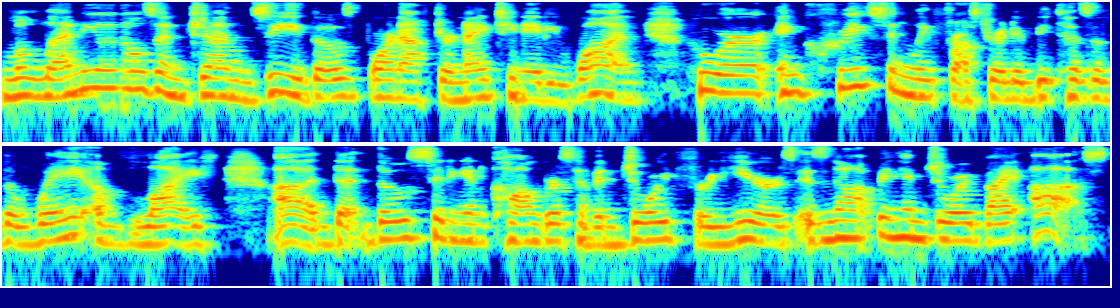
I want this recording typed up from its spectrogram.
millennials and Gen Z, those born after 1981, who are increasingly frustrated because of the way of life uh, that those sitting in Congress have enjoyed for years is not being enjoyed by us.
